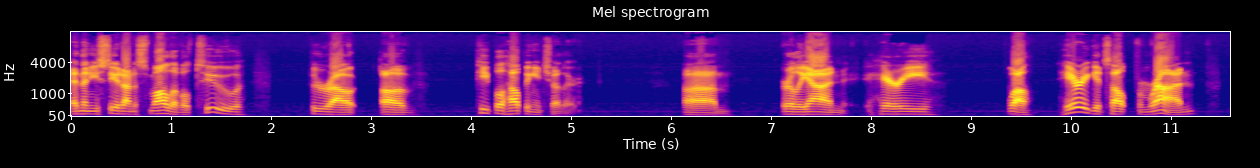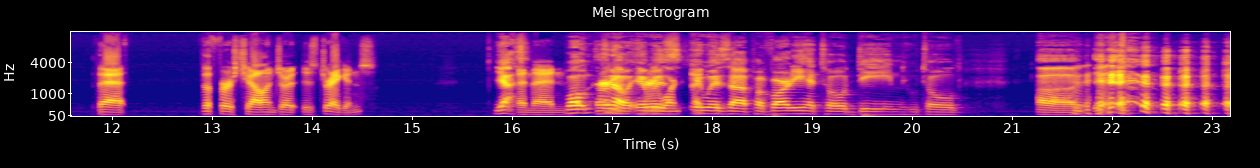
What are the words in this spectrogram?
and then you see it on a small level too, throughout of people helping each other. Um, early on, Harry, well, Harry gets help from Ron. That the first challenge is dragons, Yes. and then well, Harry- no, it Harry was warns- it was uh, Parvati had told Dean, who told. Uh,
